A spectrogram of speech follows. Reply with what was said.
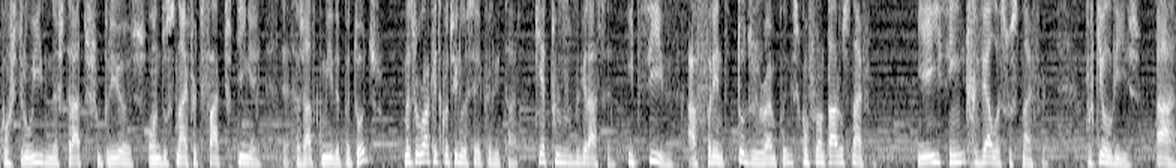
construído nas estratos superiores, onde o Sniper de facto tinha eh, arranjado comida para todos. Mas o Rocket continua sem acreditar que é tudo de graça e decide, à frente de todos os Ramplings, confrontar o Sniper. E aí sim revela-se o Sniper. Porque ele diz: Ah,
